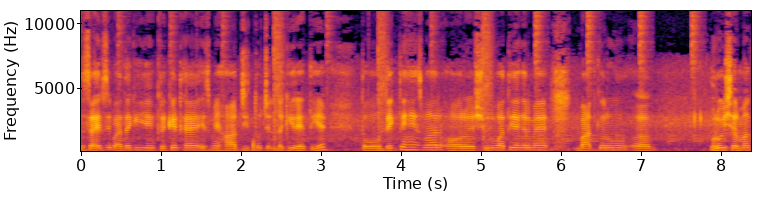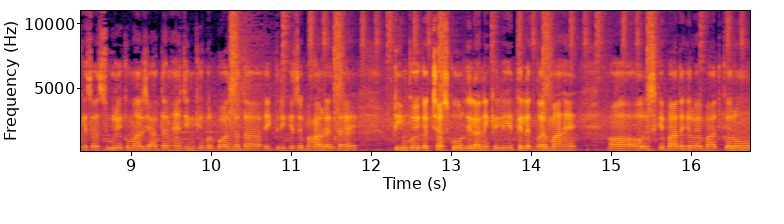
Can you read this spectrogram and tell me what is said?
ज़ाहिर सी बात है कि ये क्रिकेट है, इसमें हार जीत तो लगी रहती है। तो देखते हैं इस बार और शुरुआती अगर मैं बात करूँ रोहित शर्मा के साथ सूर्य कुमार यादव हैं, जिनके ऊपर बहुत ज़्यादा एक तरीके से बाहर रहता है। टीम को एक अच्छा स्कोर दिलाने के लिए तिलक वर्मा है। और उसके बाद अगर मैं बात करूँ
